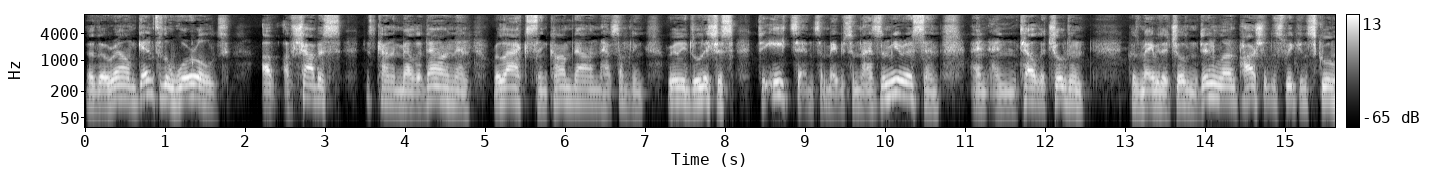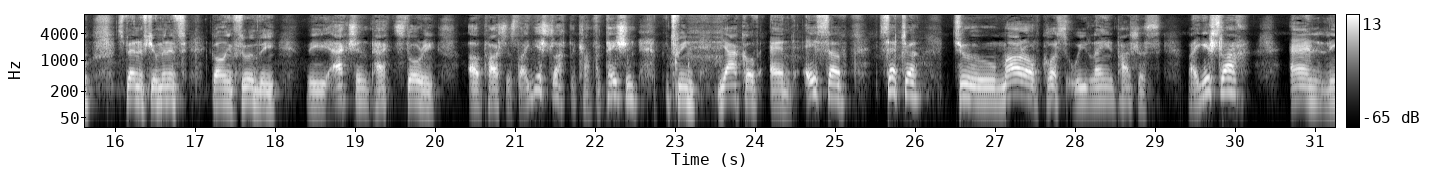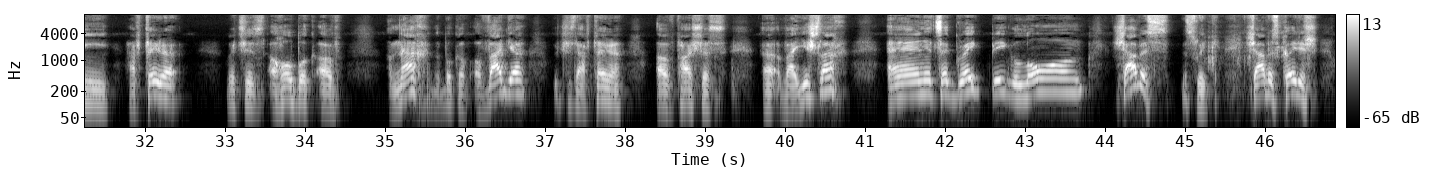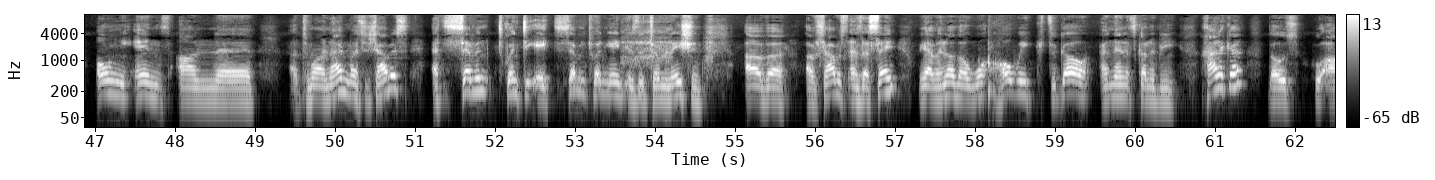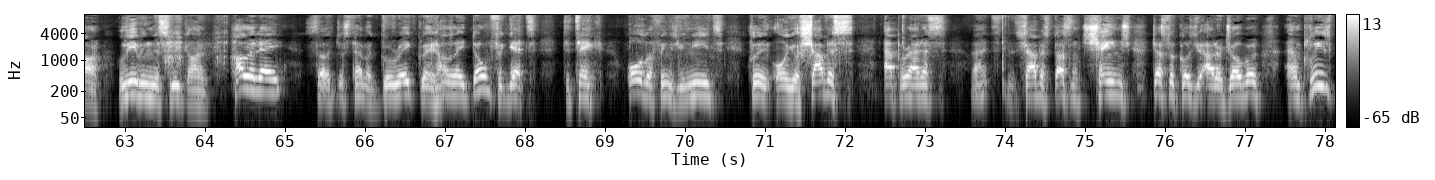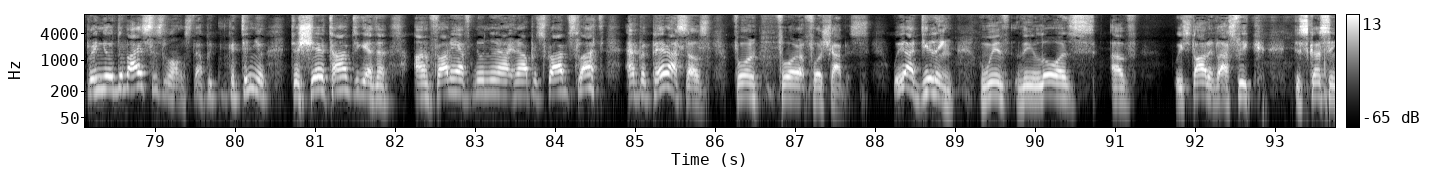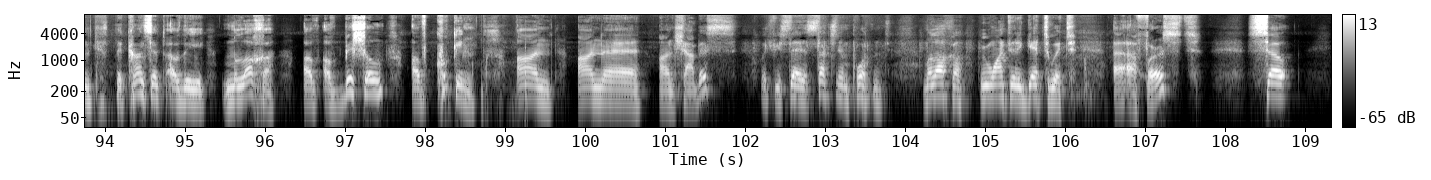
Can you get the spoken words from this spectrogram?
the, the realm, get into the world of, of Shabbos, just kind of mellow down and relax and calm down and have something really delicious to eat and some maybe some nice and, and, and tell the children because maybe the children didn't learn Parsha this week in school, spend a few minutes going through the, the action-packed story of Parshas Vayishlach, the confrontation between Yaakov and Esav, etc. Tomorrow, of course, we lay in Parshas Vayishlach and the Haftarah, which is a whole book of Amnach, the book of Ovadia, which is the Haftarah of Parshas uh, Vayishlach. And it's a great big long Shabbos this week. Shabbos Kodesh only ends on uh, uh, tomorrow night, Motzei Shabbos, at 7.28. 7.28 is the termination of uh, of Shabbos. As I say, we have another one, whole week to go, and then it's going to be Hanukkah. Those who are leaving this week on holiday, so just have a great, great holiday. Don't forget to take all the things you need including all your Shabbos apparatus. Right? The Shabbos doesn't change just because you're out of Joburg. And please bring your devices along so that we can continue to share time together on Friday afternoon in our, in our prescribed slot and prepare ourselves for, for, for Shabbos. We are dealing with the laws of, we started last week discussing the concept of the malacha, of, of bishul, of cooking on on uh, on Shabbos, which we said is such an important malacha. We wanted to get to it uh, uh first. So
